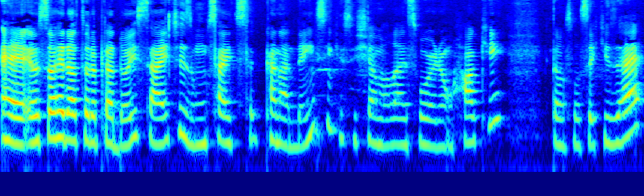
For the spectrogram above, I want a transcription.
é, eu sou redatora para dois sites, um site canadense que se chama Last Word on Hockey. Então, se você quiser,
